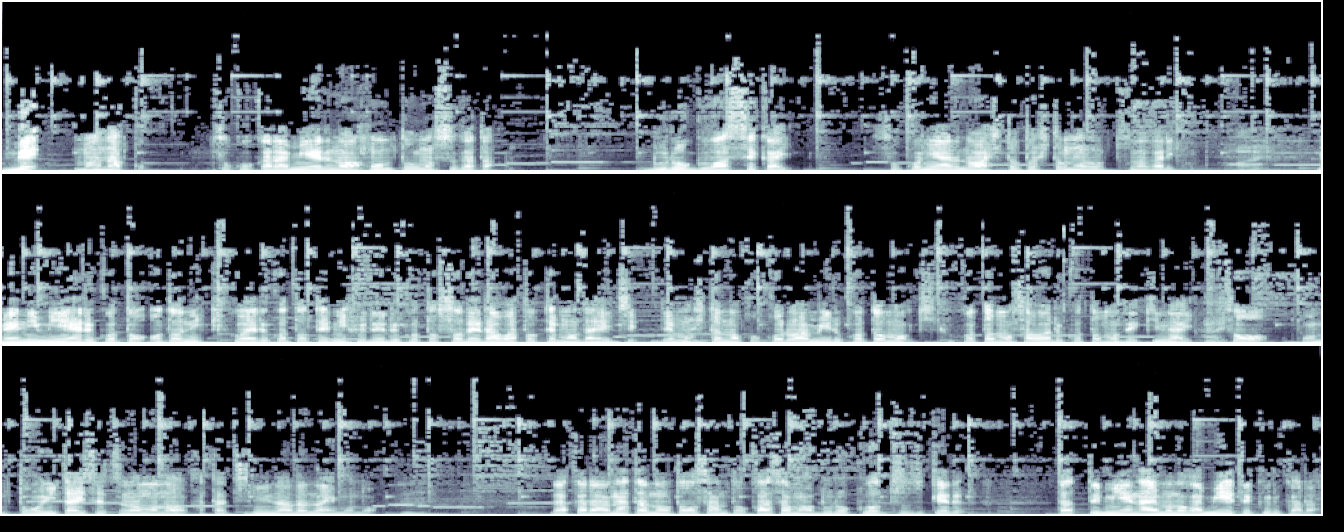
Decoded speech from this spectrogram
目、マナコ。そこから見えるのは本当の姿。ブログは世界。そこにあるのは人と人のつながり。はい。目に見えること、音に聞こえること、手に触れること、それらはとても大事。でもうん人の心は見ることも、聞くことも、触ることもできない。はいそう。本当に大切なものは形にならないもの。うん。だからあなたのお父さんとお母様はブロックを続ける。だって見えないものが見えてくるから。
